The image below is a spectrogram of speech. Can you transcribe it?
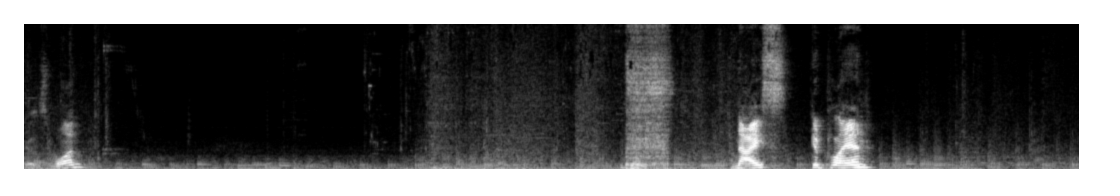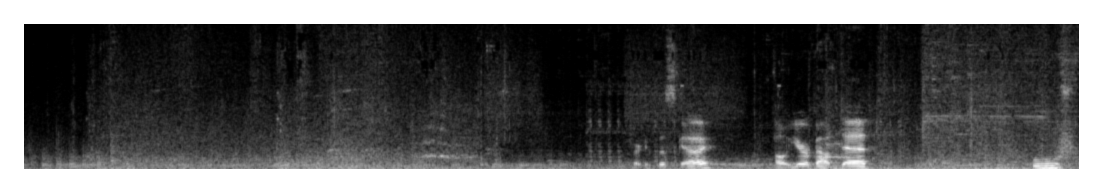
Goes one. nice. Good plan. Oh, you're about dead. Oof.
